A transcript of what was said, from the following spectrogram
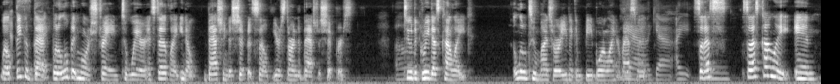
Well, Yes, think of that, okay. but a little bit more extreme to where instead of like you know bashing the ship itself, you're starting to bash the shippers to a degree that's kind of like a little too much, or even can be borderline harassment. Yeah, yeah. I. So I that's mean, so that's kind of like and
